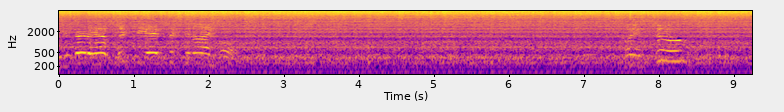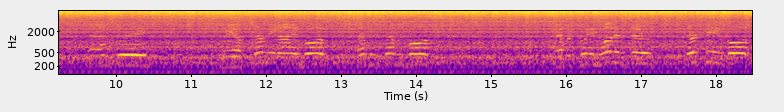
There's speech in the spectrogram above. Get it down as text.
we appear to have 68, 69 volts. 2 and 3. We have 79 volts, 77 volts. And between 1 and 2, 13 volts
